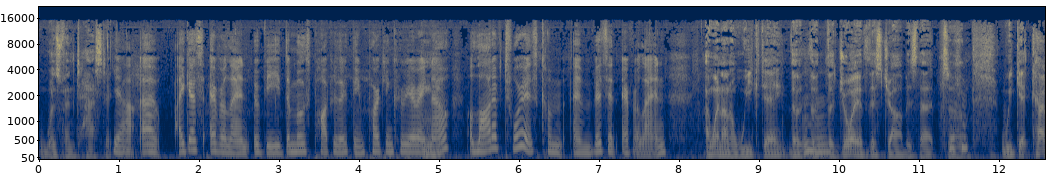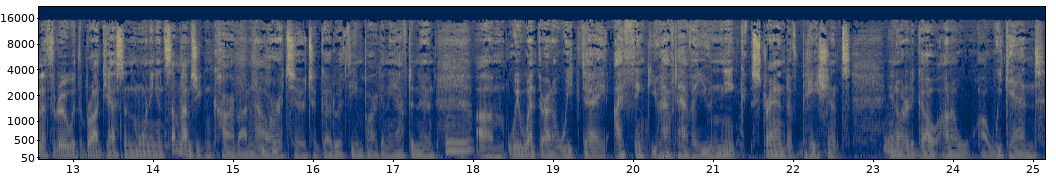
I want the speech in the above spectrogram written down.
was fantastic. Yeah, uh, I guess Everland would be the most popular theme park in Korea right now. A lot of tourists come and visit Everland. I went on a weekday. The, the, the joy of this job is that um, we get kind of through with the broadcast in the morning, and sometimes you can carve out an hour or two to go to a theme park in the afternoon. Um, we went there on a weekday. I think you have to have a unique strand of patience in order to go on a, a weekend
